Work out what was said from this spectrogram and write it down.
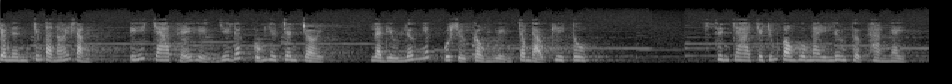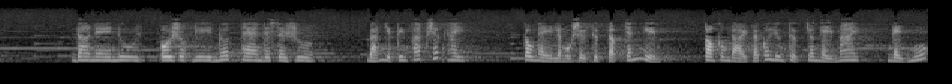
cho nên chúng ta nói rằng ý cha thể hiện dưới đất cũng như trên trời là điều lớn nhất của sự cầu nguyện trong đạo Kitô. Xin cha cho chúng con hôm nay lương thực hàng ngày Donne nous aujourd'hui notre pain de ce jour. Bản dịch tiếng Pháp rất hay. Câu này là một sự thực tập chánh niệm. Con không đòi phải có lương thực cho ngày mai, ngày mốt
